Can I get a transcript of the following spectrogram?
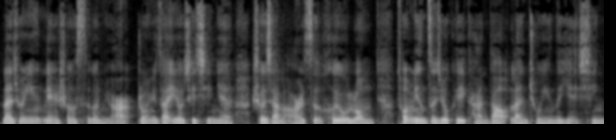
蓝琼英连生四个女儿，终于在1977年生下了儿子何有龙。从名字就可以看到蓝琼英的野心。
